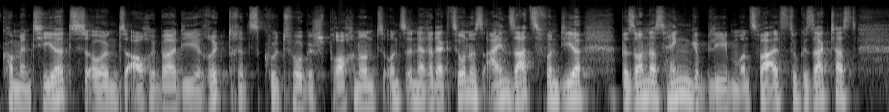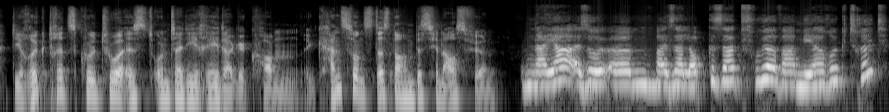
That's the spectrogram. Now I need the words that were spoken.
kommentiert und auch über die Rücktrittskultur gesprochen. Und uns in der Redaktion ist ein Satz von dir besonders hängen geblieben. Und zwar, als du gesagt hast, die Rücktrittskultur ist unter die Räder gekommen. Kannst du uns das noch ein bisschen ausführen? Naja, also ähm, mal salopp gesagt, früher war mehr Rücktritt.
